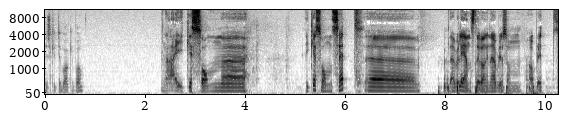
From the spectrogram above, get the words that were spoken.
huske tilbake på? Nei, ikke sånn Ikke sånn sett. Uh, det er vel eneste gangen jeg liksom har blitt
